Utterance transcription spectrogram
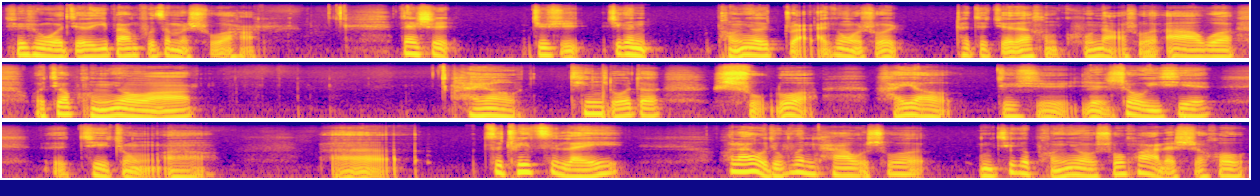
其实我觉得一般不这么说哈，但是就是这个朋友转来跟我说，他就觉得很苦恼，说啊，我我交朋友啊，还要听多的数落，还要就是忍受一些呃这种啊呃自吹自擂。后来我就问他，我说你这个朋友说话的时候，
